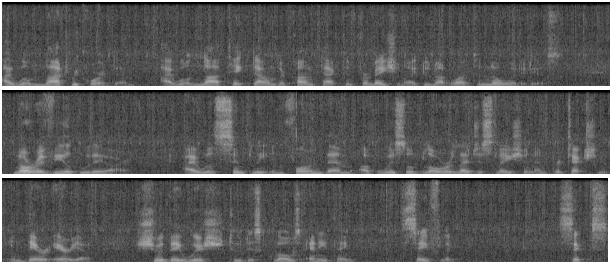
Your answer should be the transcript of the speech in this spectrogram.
I will not record them. I will not take down their contact information. I do not want to know what it is, nor reveal who they are. I will simply inform them of whistleblower legislation and protection in their area should they wish to disclose anything safely. Six,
